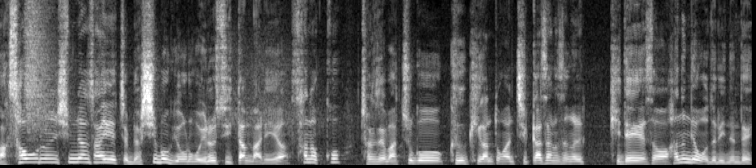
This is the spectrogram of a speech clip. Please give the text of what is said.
막 서울은 10년 사이에 진짜 몇십억이 오르고 이럴 수 있단 말이에요. 사놓고 전세 맞추고 그 기간 동안 집가 상승을 기대해서 하는 경우들이 있는데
